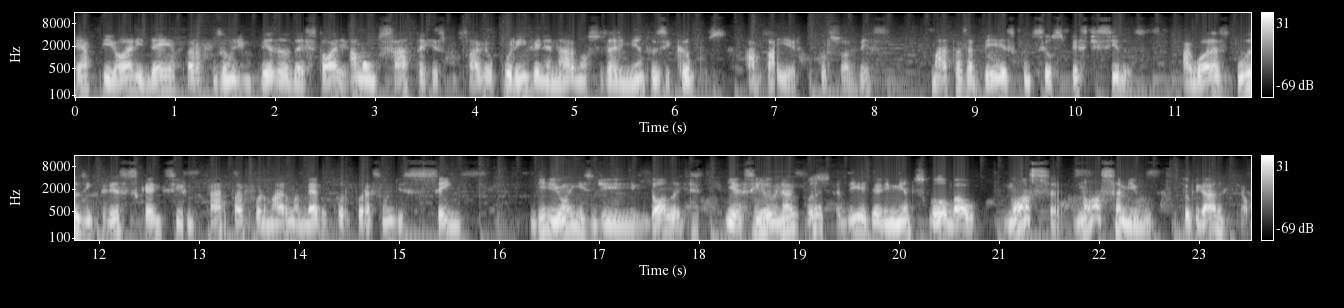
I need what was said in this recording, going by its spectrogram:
É a pior ideia para a fusão de empresas da história. A Monsanto é responsável por envenenar nossos alimentos e campos. A Bayer, por sua vez, mata as abelhas com seus pesticidas. Agora as duas empresas querem se juntar para formar uma mega corporação de 100 bilhões de dólares e assim Meu dominar Deus. toda a cadeia de alimentos global. Nossa, nossa amigo. Muito obrigado, Raquel.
